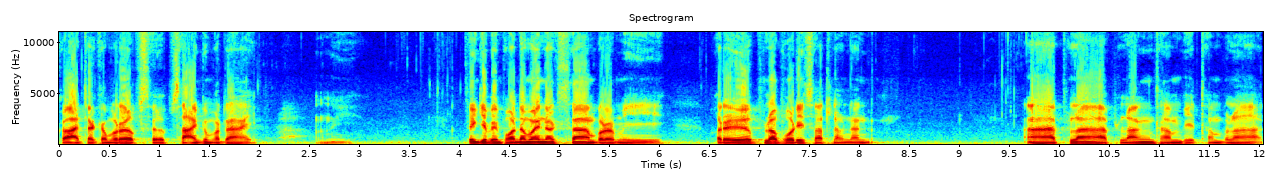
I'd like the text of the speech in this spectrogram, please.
ก็อาจจะกำเริบเสบสารขึ้นมาได้ ซึ่งจะเป็นผลทำให้นักสร้างบารมี หรือพระโพธิสัตว์เหล่านั้น อาจพลาดพลั้งทำผิดทำพลาด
